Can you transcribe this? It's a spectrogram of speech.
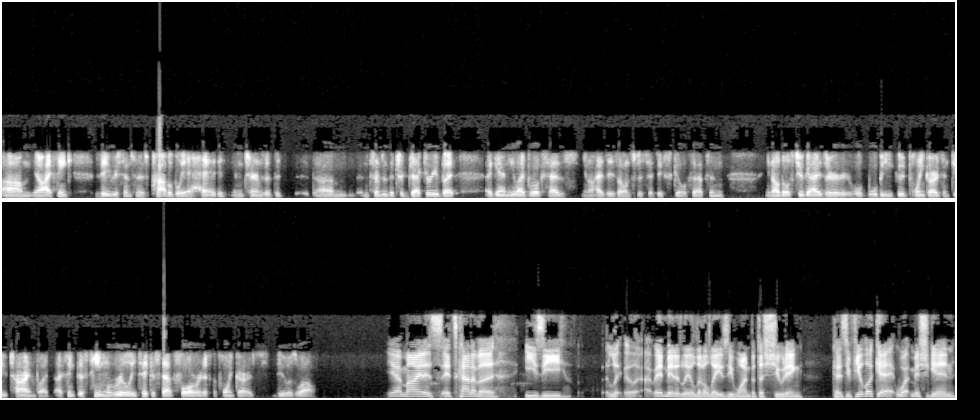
Um, you know, I think Xavier Simpson is probably ahead in terms of the um, in terms of the trajectory. But again, Eli Brooks has you know has his own specific skill sets, and you know those two guys are will, will be good point guards in due time. But I think this team will really take a step forward if the point guards do as well. Yeah, mine is it's kind of a easy, admittedly a little lazy one, but the shooting. Because if you look at what Michigan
